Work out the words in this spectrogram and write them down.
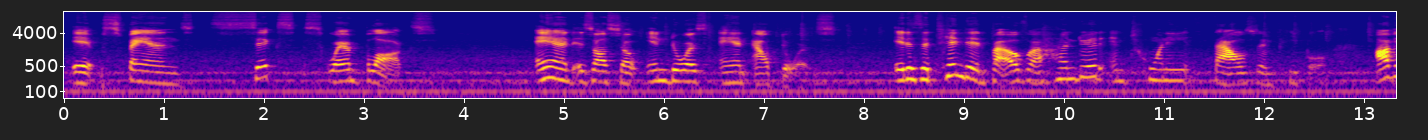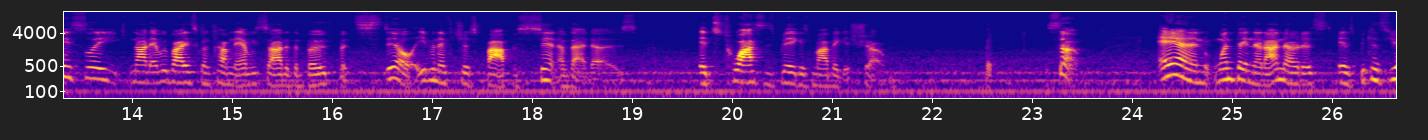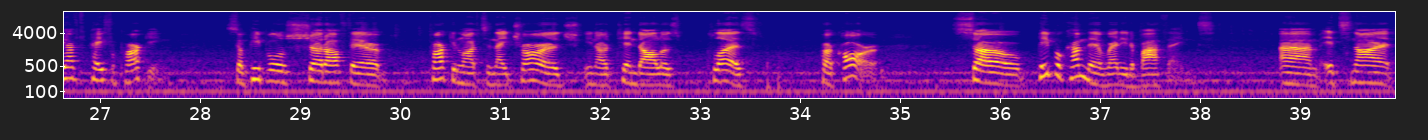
It spans six square blocks and is also indoors and outdoors. It is attended by over 120,000 people. Obviously, not everybody's going to come to every side of the booth, but still, even if just 5% of that does, it's twice as big as my biggest show. So, and one thing that I noticed is because you have to pay for parking. So people shut off their parking lots and they charge, you know, $10 plus per car. So people come there ready to buy things. Um, it's not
